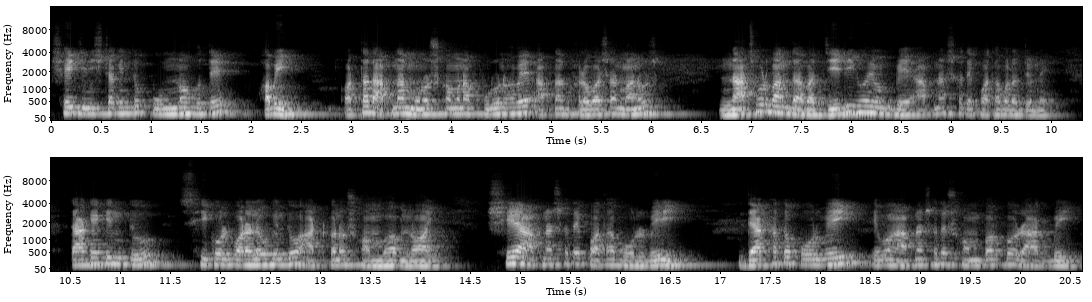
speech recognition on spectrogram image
সেই জিনিসটা কিন্তু পূর্ণ হতে হবেই। অর্থাৎ আপনার মনস্কামনা পূরণ হবে, আপনার ভালোবাসার মানুষ নাছোড়বান্দা বা জেডি হয়ে উঠবে আপনার সাথে কথা বলার জন্যে। তাকে কিন্তু শিকল পড়ালেও কিন্তু আটকানো সম্ভব নয়। সে আপনার সাথে কথা বলবেই। দেখা তো করবেই এবং আপনার সাথে সম্পর্ক রাখবেই।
